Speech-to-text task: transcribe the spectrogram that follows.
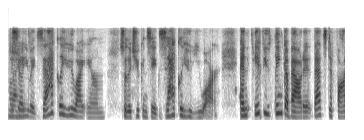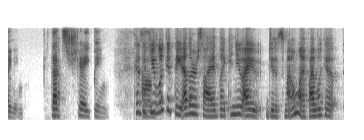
to right. show you exactly who I am so that you can see exactly who you are. And if you think about it, that's defining, that's shaping, because if um, you look at the other side, like, can you? I do this in my own life. I look at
